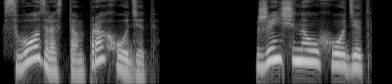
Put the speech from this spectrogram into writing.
С возрастом проходит». Женщина уходит,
